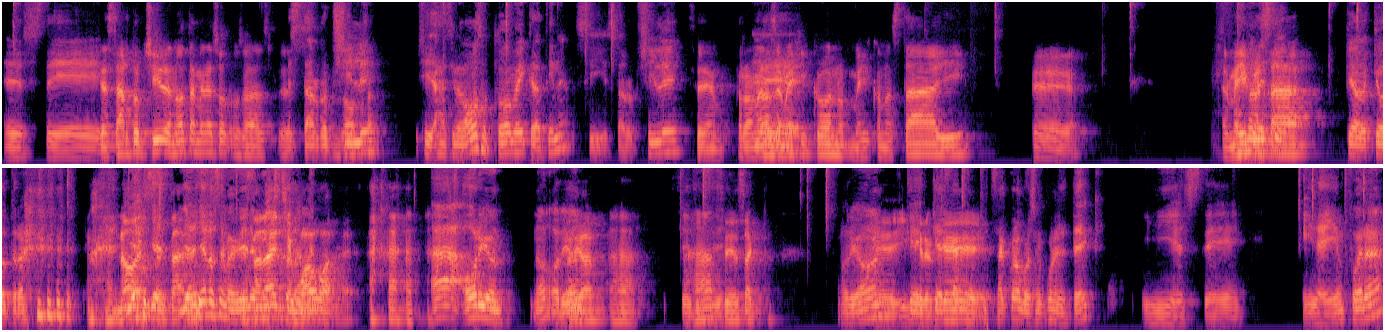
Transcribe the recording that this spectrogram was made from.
Este, Startup Chile, ¿no? También eso, o sea, Startup Chile. Sí, si nos vamos a toda América Latina, sí, Startup Chile. Sí, pero al menos de eh, México, México no está. Eh, el México está. ¿Qué, ¿Qué, otra? no, ya, está, ya, no se me viene. Está la de Chihuahua. ah, Orion, ¿no? Orion. Orion ajá. Sí, ajá, sí, exacto. Orion, eh, que, que, Está, colaboración con el TEC. Y este. Y de ahí en fuera,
